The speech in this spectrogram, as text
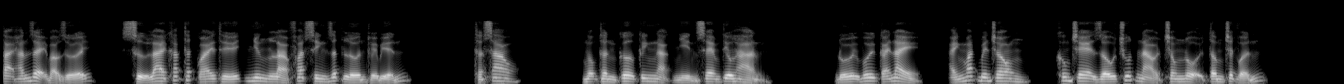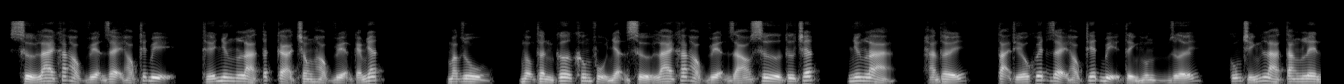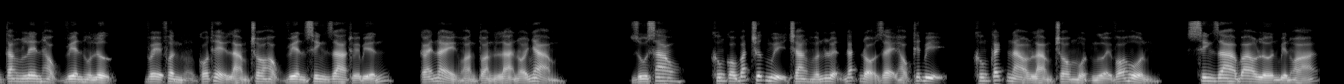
Tại hắn dạy bảo dưới, sử lai khắc thất quái thế nhưng là phát sinh rất lớn thuế biến. Thật sao? Ngộng thần cơ kinh ngạc nhìn xem tiêu hàn. Đối với cái này, ánh mắt bên trong, không che giấu chút nào trong nội tâm chất vấn. Sử lai khắc học viện dạy học thiết bị, thế nhưng là tất cả trong học viện kém nhất. Mặc dù, Ngộng thần cơ không phủ nhận sử lai khắc học viện giáo sư tư chất, nhưng là, hắn thấy, tại thiếu khuyết dạy học thiết bị tình huống dưới, cũng chính là tăng lên tăng lên học viên hồn lực, về phần có thể làm cho học viên sinh ra thuế biến, cái này hoàn toàn là nói nhảm. Dù sao, không có bắt trước ngụy trang huấn luyện đắt đỏ dạy học thiết bị, không cách nào làm cho một người võ hồn sinh ra bao lớn biến hóa.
